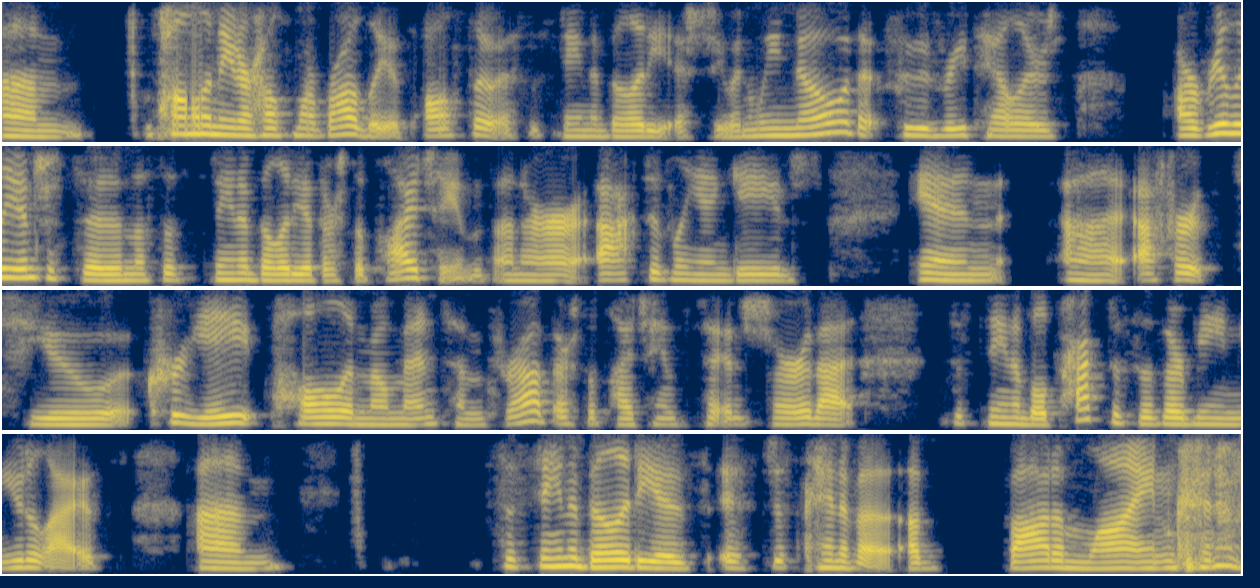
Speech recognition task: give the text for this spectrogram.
Um, pollinator health more broadly is also a sustainability issue. And we know that food retailers are really interested in the sustainability of their supply chains and are actively engaged in uh, efforts to create pull and momentum throughout their supply chains to ensure that sustainable practices are being utilized. Um, sustainability is is just kind of a, a bottom line kind of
